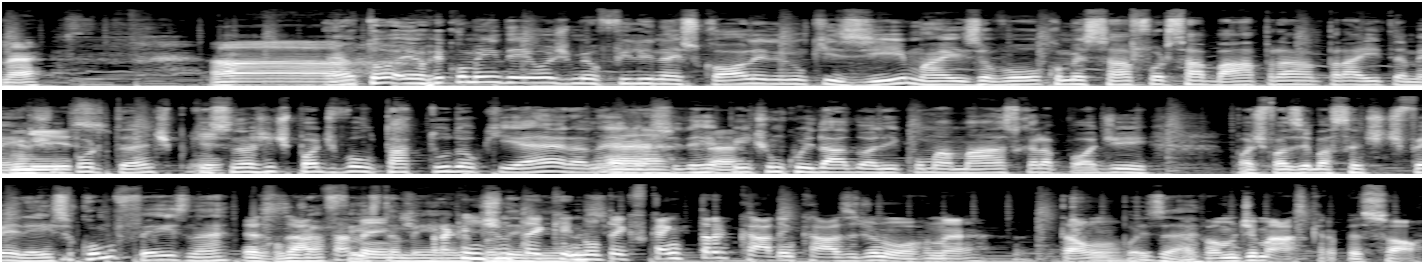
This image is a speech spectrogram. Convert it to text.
né? Ah... É, eu, tô, eu recomendei hoje meu filho ir na escola, ele não quis ir, mas eu vou começar a forçar a barra pra, pra ir também. Acho importante, porque isso. senão a gente pode voltar tudo ao que era, né? É, Se de é. repente é. um cuidado ali com uma máscara pode pode fazer bastante diferença, como fez, né? Exatamente. Também pra que a gente não tem que, não tem que ficar entrancado em casa de novo, né? Então, pois é. vamos de máscara, pessoal.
